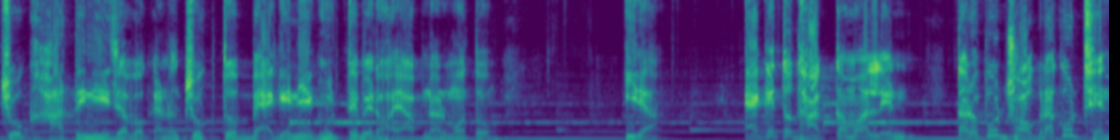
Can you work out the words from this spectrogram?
চোখ হাতে নিয়ে যাব কেন? চোখ তো ব্যাগে নিয়ে ঘুরতে বের হয় আপনার মতো। ইরা, একে তো ধাক্কা মারলেন, তার উপর ঝগড়া করছেন?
